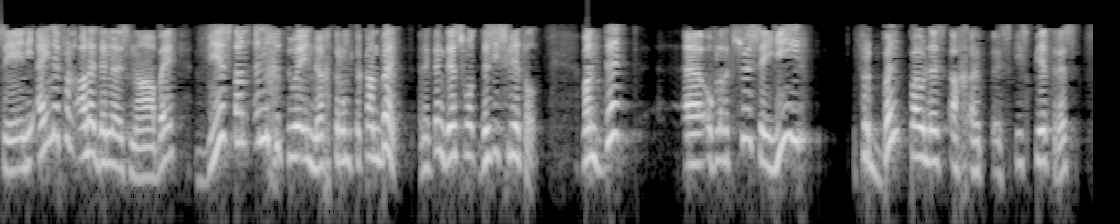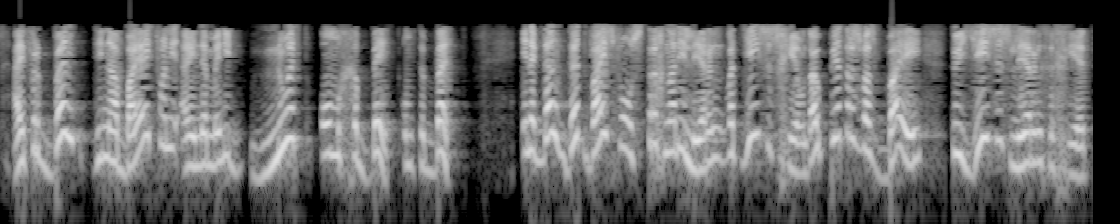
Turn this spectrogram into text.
sê en die einde van alle dinge is naby, wees dan ingetoe en nugter om te kan bid. En ek dink dis dis die sleutel. Want dit uh of laat ek so sê, hier verbind Paulus, ag uh, ekskuus Petrus, hy verbind die nabyheid van die einde met die nood om gebed, om te bid. En ek dink dit wys vir ons terug na die lering wat Jesus gee. Onthou Petrus was by toe Jesus lering gegee het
